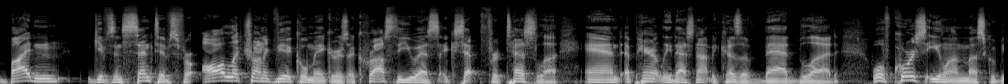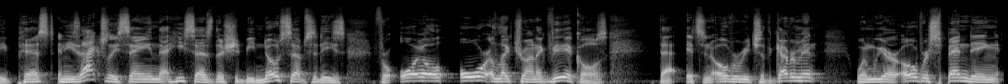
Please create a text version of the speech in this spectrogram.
Biden gives incentives for all electronic vehicle makers across the US except for Tesla. And apparently that's not because of bad blood. Well, of course, Elon Musk would be pissed. And he's actually saying that he says there should be no subsidies for oil or electronic vehicles, that it's an overreach of the government. When we are overspending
